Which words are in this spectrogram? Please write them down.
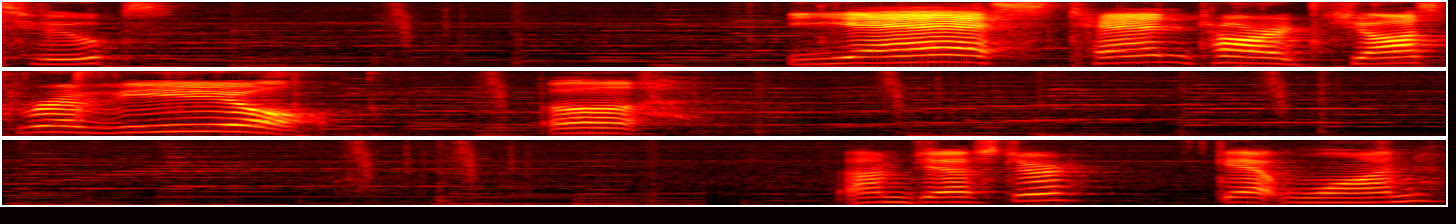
Hoops? Yes! Tentar just reveal! Ugh. I'm Jester. Get one.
